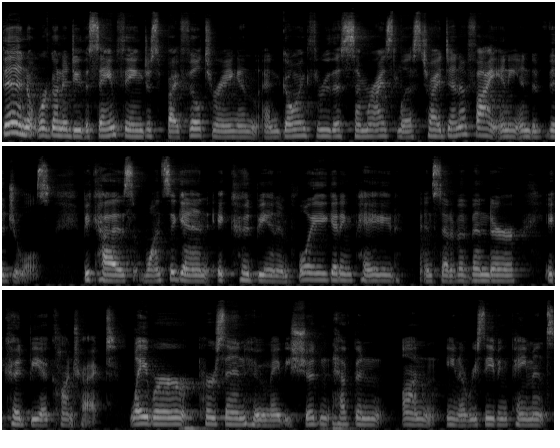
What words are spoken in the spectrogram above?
Then we're going to do the same thing just by filtering and, and going through this summarized list to identify any individuals. Because once again, it could be an employee getting paid instead of a vendor. It could be a contract labor person who maybe shouldn't have been on, you know, receiving payments.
